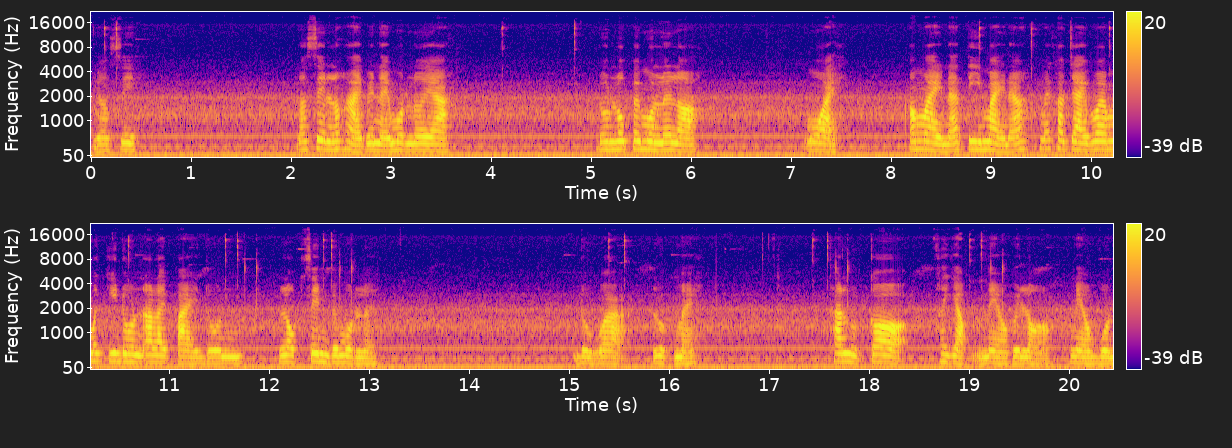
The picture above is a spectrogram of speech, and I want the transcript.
เดี๋ยวสิ แล้วเส้นเราหายไปไหนหมดเลยอะโดนลบไปหมดเลยเหรอโอ้ยเอาใหม่นะ ตีใหม่นะ ไม่เข้าใจว่าเมื่อกี้โดนอะไรไป โดนลบเส้นไปหมดเลย ดูว่าหลุดไหม ถ้าหลุดก็ขยับแนวไปรอ แนวบน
